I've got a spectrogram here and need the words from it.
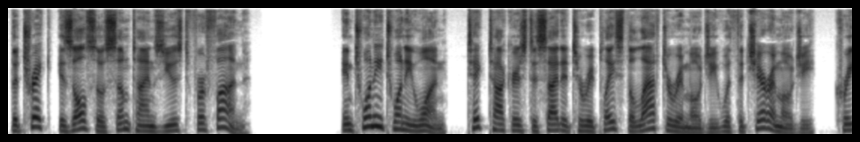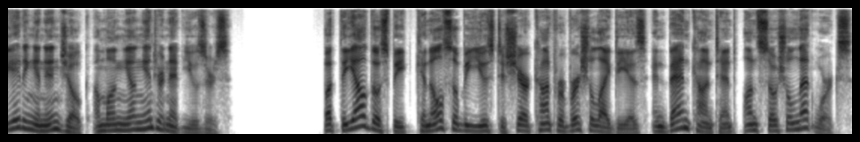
The trick is also sometimes used for fun. In 2021, TikTokers decided to replace the laughter emoji with the chair emoji, creating an in joke among young internet users. But the algospeak can also be used to share controversial ideas and ban content on social networks.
